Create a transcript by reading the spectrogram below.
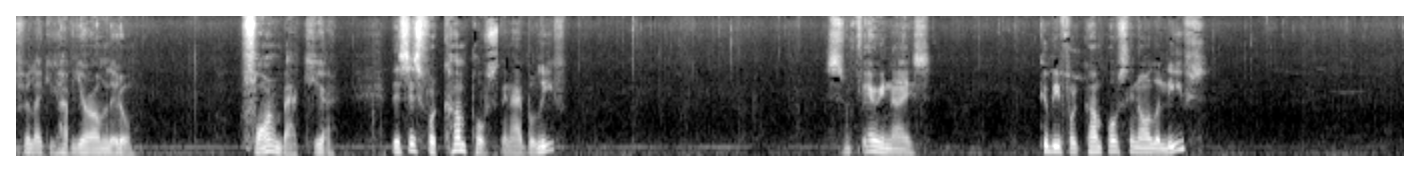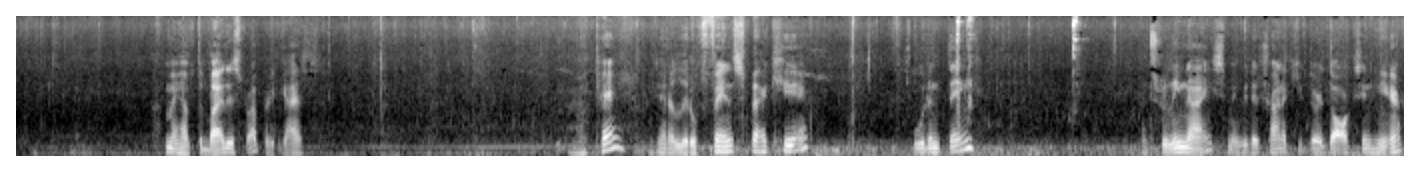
I feel like you have your own little farm back here. This is for composting, I believe. It's very nice. Could be for composting all the leaves. I may have to buy this property, guys. Okay, we got a little fence back here. Wooden thing. That's really nice. Maybe they're trying to keep their dogs in here.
